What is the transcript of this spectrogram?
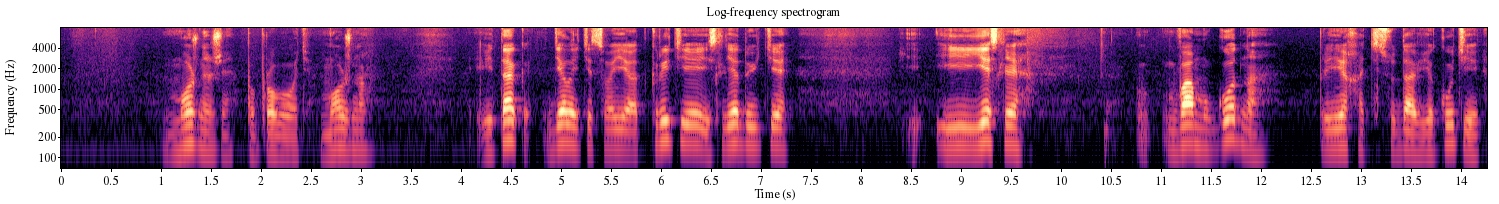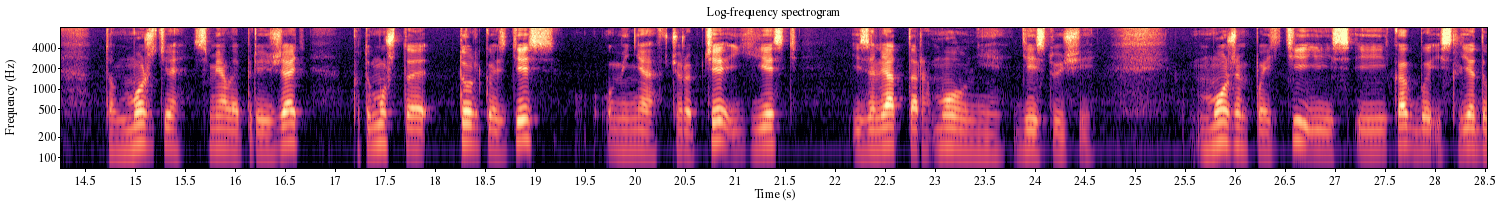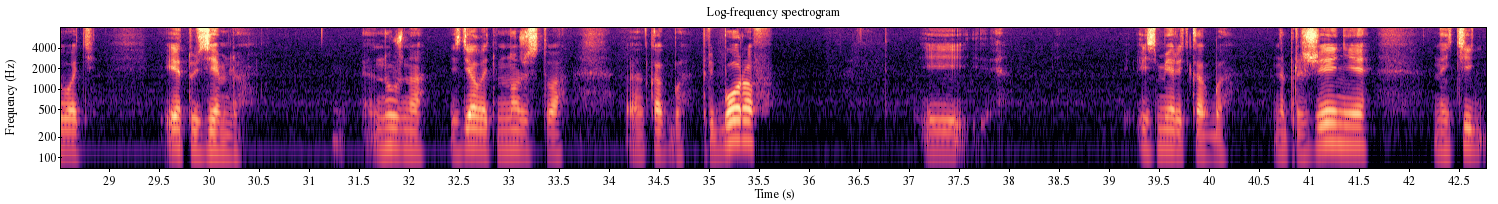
Можно же попробовать? Можно. Итак, делайте свои открытия, исследуйте. И если вам угодно приехать сюда, в Якутии, то можете смело приезжать, потому что только здесь у меня в Чурапче есть изолятор молнии действующий. Можем пойти и, и как бы исследовать эту землю. Нужно сделать множество э, как бы приборов и измерить как бы напряжение, найти,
